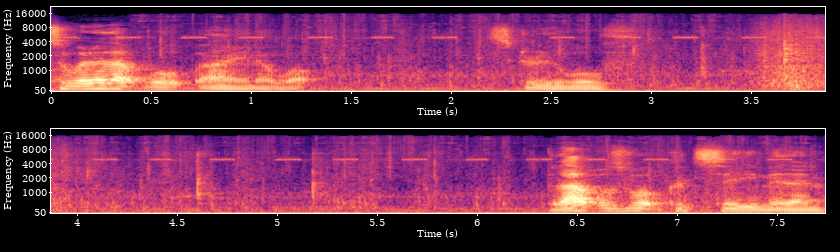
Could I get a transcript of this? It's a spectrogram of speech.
Also, where that wolf? Ah, you know what? Screw the wolf. But that was what could see me then.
